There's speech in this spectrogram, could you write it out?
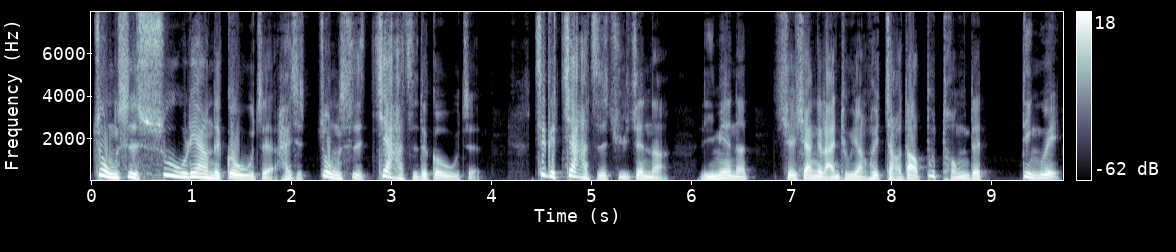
重视数量的购物者，还是重视价值的购物者？这个价值矩阵呢，里面呢，就像个蓝图一样，会找到不同的定位，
